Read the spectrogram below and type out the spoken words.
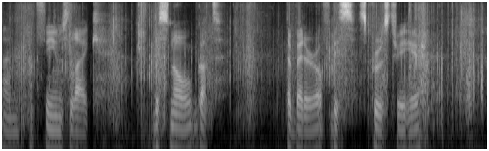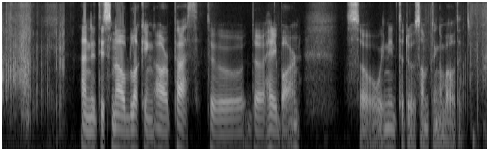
and it seems like the snow got the better of this spruce tree here and it is now blocking our path to the hay barn. So we need to do something about it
